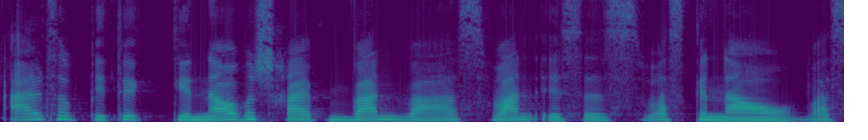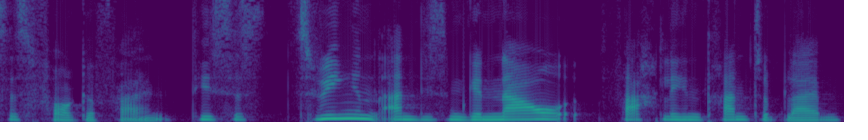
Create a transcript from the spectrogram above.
Also bitte genau beschreiben, wann war es, wann ist es, was genau, was ist vorgefallen. Dieses Zwingen an diesem genau fachlichen dran zu bleiben,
